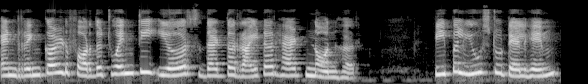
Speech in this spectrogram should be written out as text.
and wrinkled for the twenty years that the writer had known her. People used to tell him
